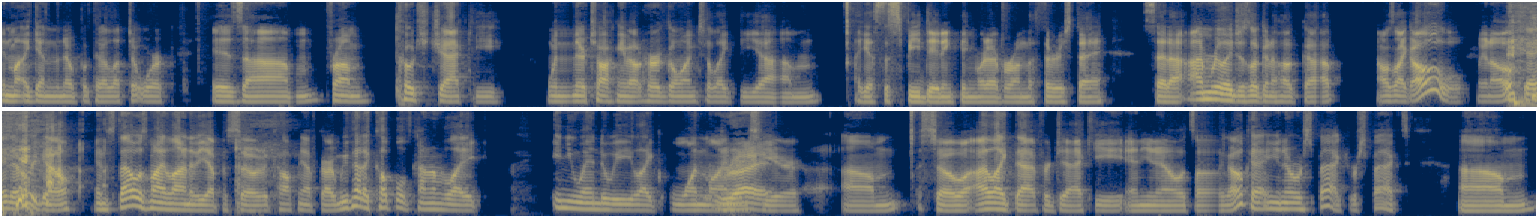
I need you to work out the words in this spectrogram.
in my again the notebook that I left at work is um, from Coach Jackie when they're talking about her going to like the um, I guess the speed dating thing or whatever on the Thursday. Said uh, I'm really just looking to hook up. I was like, oh, you know, okay, there we go. and so that was my line of the episode. It caught me off guard. We've had a couple of kind of like innuendo-y like one-liners Right. here. Um, so I like that for Jackie. And you know, it's like, okay, you know, respect, respect. Um,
